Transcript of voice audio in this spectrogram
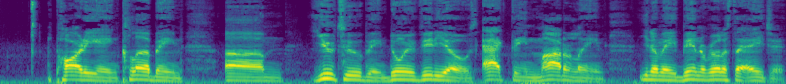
partying, clubbing, um, YouTubing, doing videos, acting, modeling, you know what I mean, being a real estate agent,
